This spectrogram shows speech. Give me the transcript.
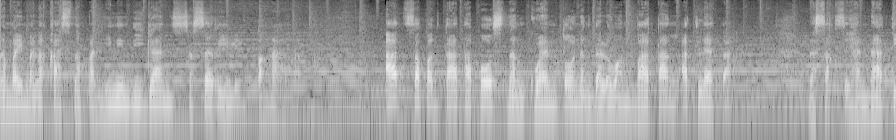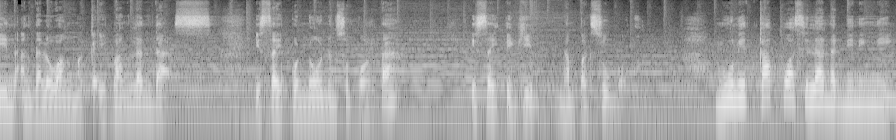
na may malakas na paninindigan sa sariling pangarap. At sa pagtatapos ng kwento ng dalawang batang atleta, nasaksihan natin ang dalawang magkaibang landas. Isa'y puno ng suporta, isa'y tigib ng pagsubok. Ngunit kapwa sila nagniningning,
